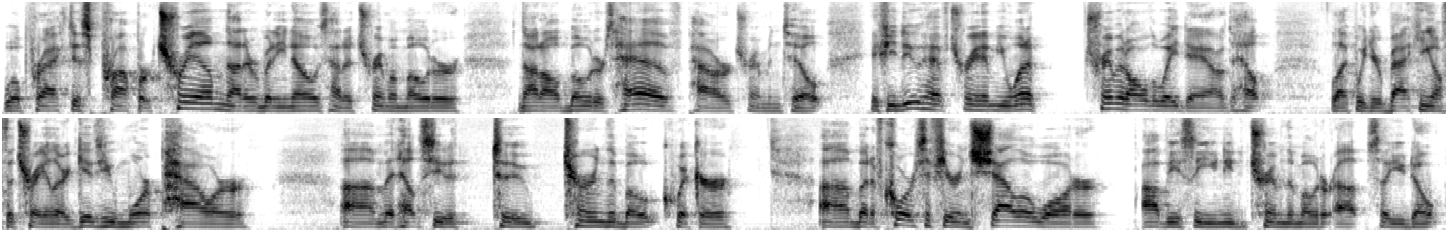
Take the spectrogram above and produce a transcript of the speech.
we'll practice proper trim. Not everybody knows how to trim a motor. Not all motors have power trim and tilt. If you do have trim, you want to trim it all the way down to help, like when you're backing off the trailer, it gives you more power. Um, it helps you to, to, turn the boat quicker. Um, but of course, if you're in shallow water, obviously you need to trim the motor up so you don't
